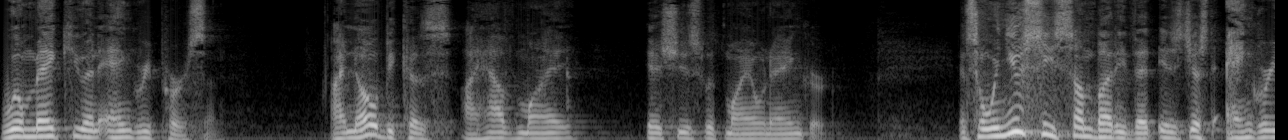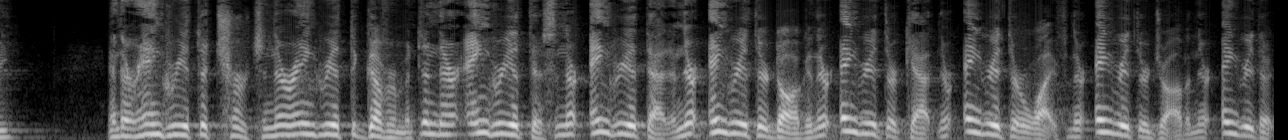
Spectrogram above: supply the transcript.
will make you an angry person. I know because I have my issues with my own anger. And so when you see somebody that is just angry, and they're angry at the church, and they're angry at the government, and they're angry at this, and they're angry at that, and they're angry at their dog, and they're angry at their cat, and they're angry at their wife, and they're angry at their job, and they're angry at their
